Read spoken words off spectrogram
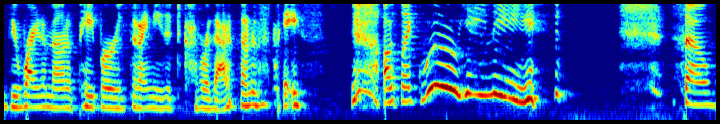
the right amount of papers that I needed to cover that amount of space. I was like, woo, yay me. so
